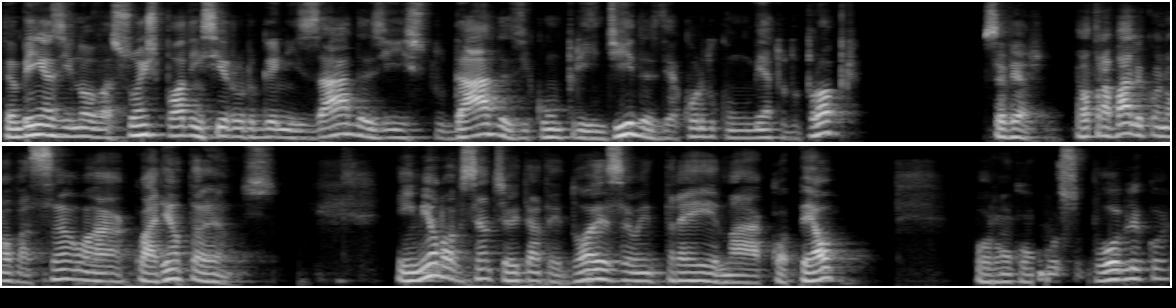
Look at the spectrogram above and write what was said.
também as inovações podem ser organizadas e estudadas e compreendidas de acordo com um método próprio? Você veja, eu trabalho com inovação há 40 anos. Em 1982, eu entrei na Copel, por um concurso público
